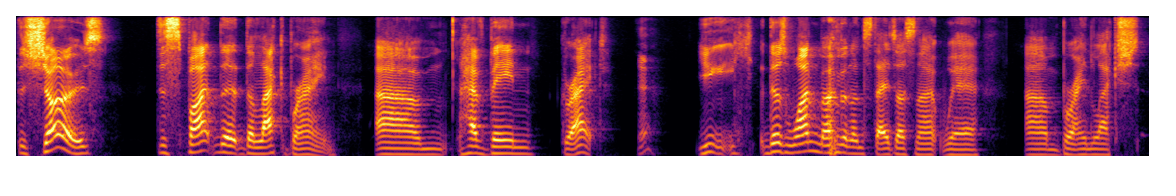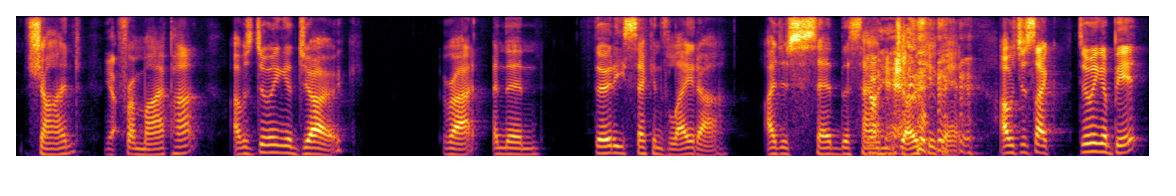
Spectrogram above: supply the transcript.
the shows, despite the the lack brain, um, have been great. yeah. You there's one moment on stage last night where um, brain lack sh- shined from my part. I was doing a joke, right, and then 30 seconds later, I just said the same Oh, yeah. joke again. I was just like doing a bit,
